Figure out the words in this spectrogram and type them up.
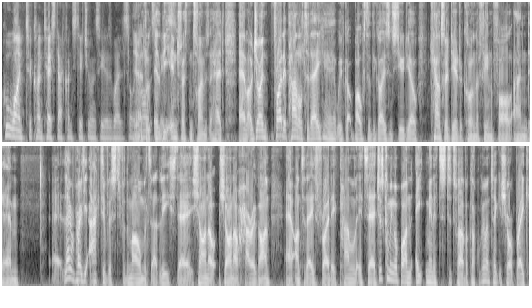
who want to contest that constituency as well. So you Yeah, know, it'll, it'll be interesting times ahead. Um, I'm joined Friday panel today. Uh, we've got both of the guys in studio. Councillor Deirdre Cullen of Fianna Fáil and um, uh, Labour Party activist for the moment, at least, uh, Sean, o- Sean Ó hArgáin uh, on today's Friday panel. It's uh, just coming up on eight minutes to 12 o'clock. We're going to take a short break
